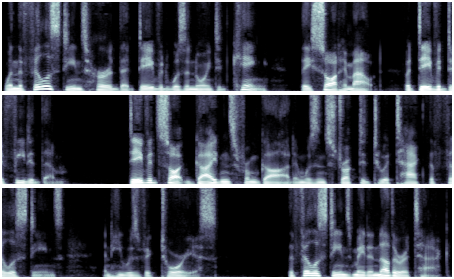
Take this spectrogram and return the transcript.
When the Philistines heard that David was anointed king, they sought him out, but David defeated them. David sought guidance from God and was instructed to attack the Philistines, and he was victorious. The Philistines made another attack,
